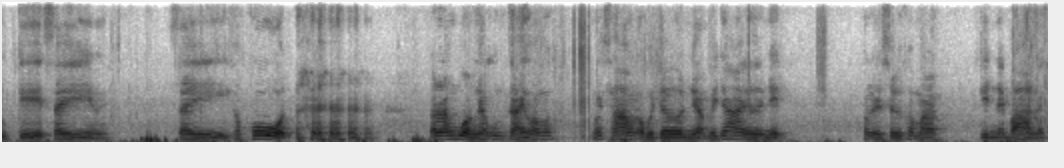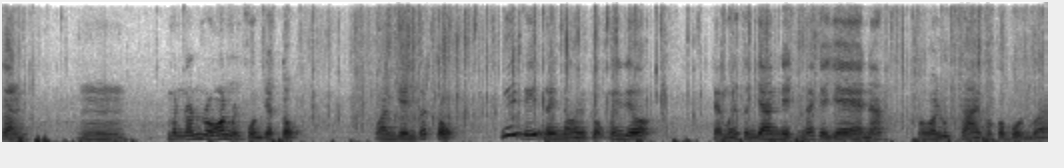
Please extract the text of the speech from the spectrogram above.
ลูกเกดไส้ไส้ข้าวโพด กำลังบ่นนะคุณไก่ว่าเมื่อเช้าเอาไปเดินเนี่ยไม่ได้เลยเน็ตก็เลยซื้อเข้ามากินในบ้านแล้วกัน อืม มันร้อนๆเหมือนฝนจะตก วันเย็นก็ตก นิดๆหน่อยๆตกไม่เยอะ แต่เหมือนสัญญาณเน็ตน่าจะแย่นะเพราะว่าลูกชายเขาก็บ่นว่า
